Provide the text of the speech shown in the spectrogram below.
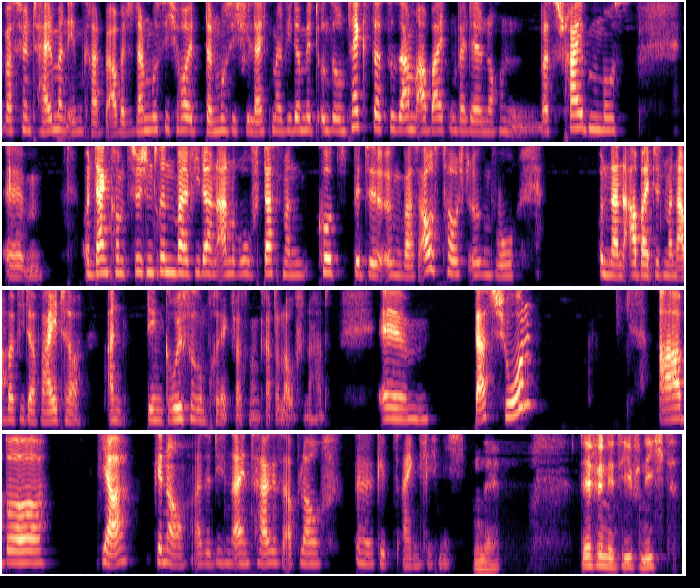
was für ein Teil man eben gerade bearbeitet, dann muss ich heute, dann muss ich vielleicht mal wieder mit unserem Texter zusammenarbeiten, weil der noch ein, was schreiben muss. Ähm, und dann kommt zwischendrin mal wieder ein Anruf, dass man kurz bitte irgendwas austauscht irgendwo. Und dann arbeitet man aber wieder weiter an dem größeren Projekt, was man gerade laufen hat. Ähm, das schon. Aber ja, genau. Also diesen einen Tagesablauf äh, gibt's eigentlich nicht. Nee, definitiv nicht.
